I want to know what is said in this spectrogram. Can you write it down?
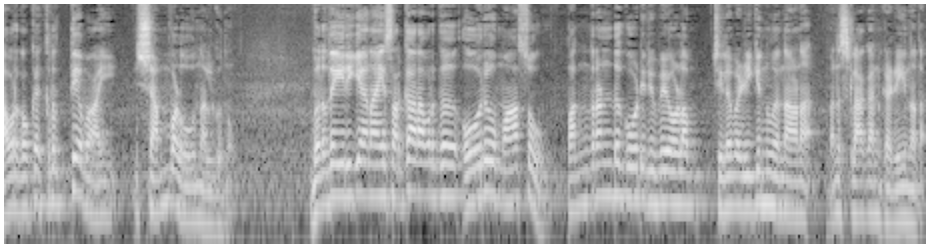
അവർക്കൊക്കെ കൃത്യമായി ശമ്പളവും നൽകുന്നു. വെറുതെ ഇരിക്കാനായി സർക്കാർ അവർക്ക് ഓരോ മാസവും പന്ത്രണ്ട് കോടി രൂപയോളം ചിലവഴിക്കുന്നു എന്നാണ് മനസ്സിലാക്കാൻ കഴിയുന്നത്.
